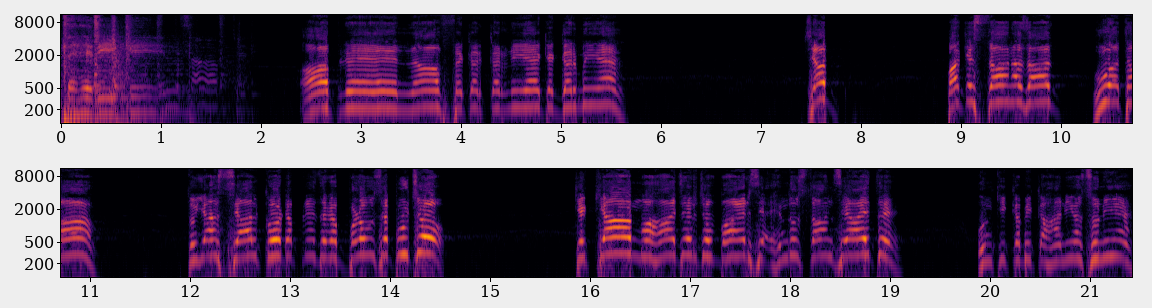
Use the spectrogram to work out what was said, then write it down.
تحریک انصاف چلی۔ آپ نے نہ فکر کرنی ہے کہ گرمی ہے۔ جب پاکستان آزاد ہوا تھا تو یہاں سیال کوٹ اپنے ذرا بڑوں سے پوچھو۔ کہ کیا مہاجر جو باہر سے ہندوستان سے آئے تھے، ان کی کبھی کہانیاں سنی ہیں؟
